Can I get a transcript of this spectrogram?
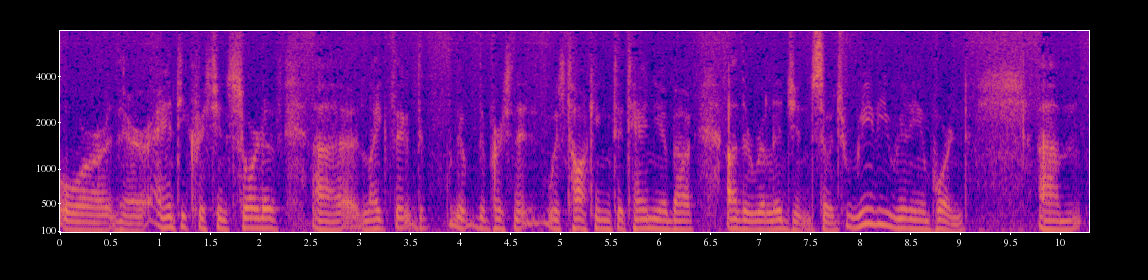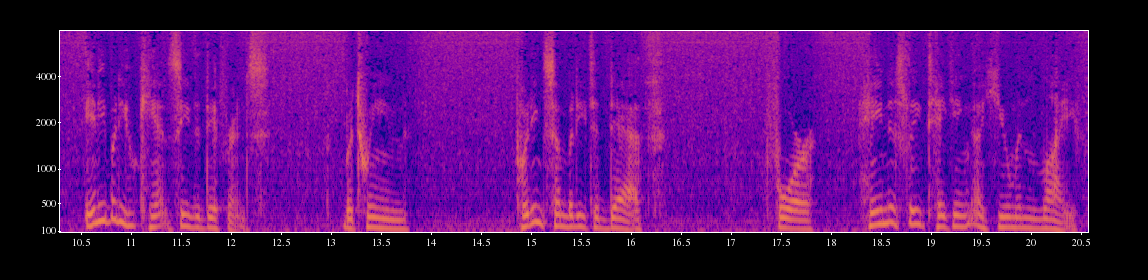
or they're anti-Christian, sort of uh, like the, the, the person that was talking to Tanya about other religions. So it's really, really important. Um, anybody who can't see the difference between putting somebody to death for heinously taking a human life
